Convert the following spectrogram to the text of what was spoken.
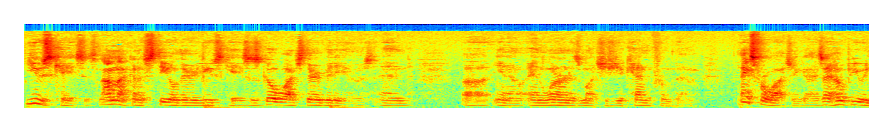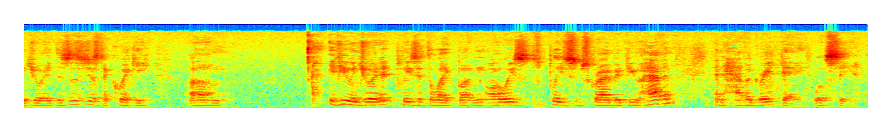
use cases. I'm not going to steal their use cases. Go watch their videos and uh, you know and learn as much as you can from them. Thanks for watching, guys. I hope you enjoyed this. Is just a quickie. Um, if you enjoyed it, please hit the like button. Always, please subscribe if you haven't, and have a great day. We'll see you.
